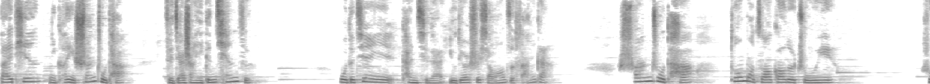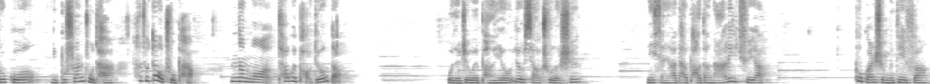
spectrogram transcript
白天你可以拴住它，再加上一根签子。我的建议看起来有点使小王子反感，拴住它，多么糟糕的主意！如果你不拴住它，它就到处跑，那么它会跑丢的。我的这位朋友又笑出了声。你想要它跑到哪里去呀？不管什么地方。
